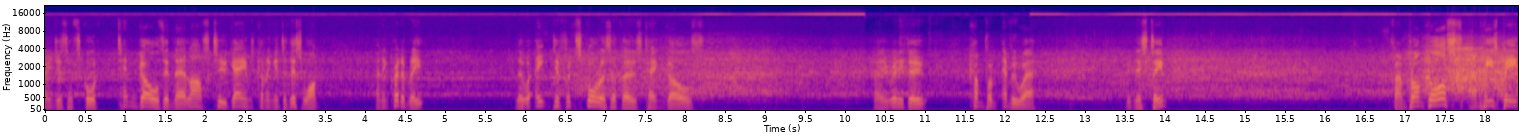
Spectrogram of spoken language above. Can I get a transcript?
Rangers had scored 10 goals in their last two games coming into this one. And incredibly, there were eight different scorers of those 10 goals. They really do come from everywhere in this team. Van Bronckhorst, and he's been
